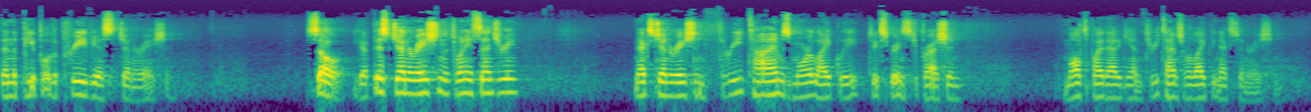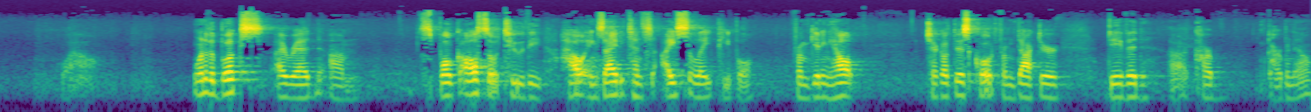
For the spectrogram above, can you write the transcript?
than the people of the previous generation. So, you got this generation, the 20th century, next generation, three times more likely to experience depression. Multiply that again, three times more likely next generation. Wow. One of the books I read um, spoke also to the how anxiety tends to isolate people from getting help. Check out this quote from Dr. David uh, Car- Carbonell.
